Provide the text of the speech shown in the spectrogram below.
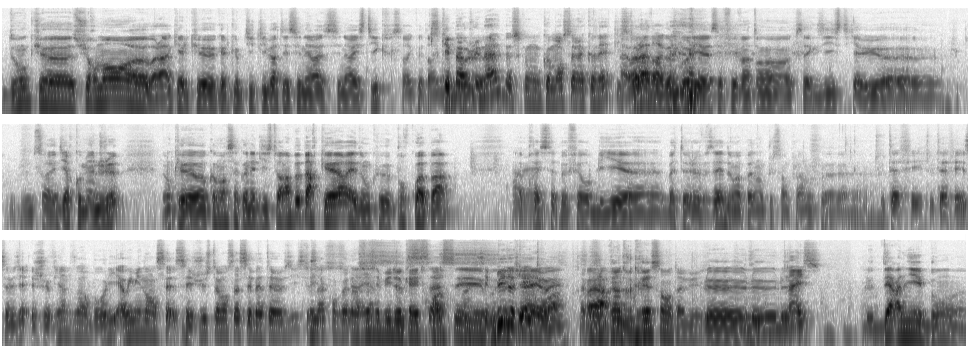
Donc sûrement voilà quelques, quelques petites libertés scénar- scénaristiques. C'est vrai que Ce Dragon qui est pas plus mal parce qu'on commence à la connaître ah, voilà, Dragon Ball, a- ça fait 20 ans que ça existe, il y a eu, je ne saurais dire combien de jeux. Donc on commence à connaître l'histoire un peu par cœur, et donc pourquoi pas. Ouais. Après, si ça peut faire oublier euh, Battle of Z, on va pas non plus s'en plaindre. quoi. Tout à fait, tout à fait. Ça veut dire, je viens de voir Broly. Ah oui, mais non, c'est c'est justement ça, c'est Battle of Z, c'est C'est- ça qu'on voit c'est- derrière c'est Budokai Ça, 3. c'est C'est Budokai, Budokai 3. ouais. Voilà. Après un truc récent, t'as vu Le, le, le, Nice. le dernier bon euh,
